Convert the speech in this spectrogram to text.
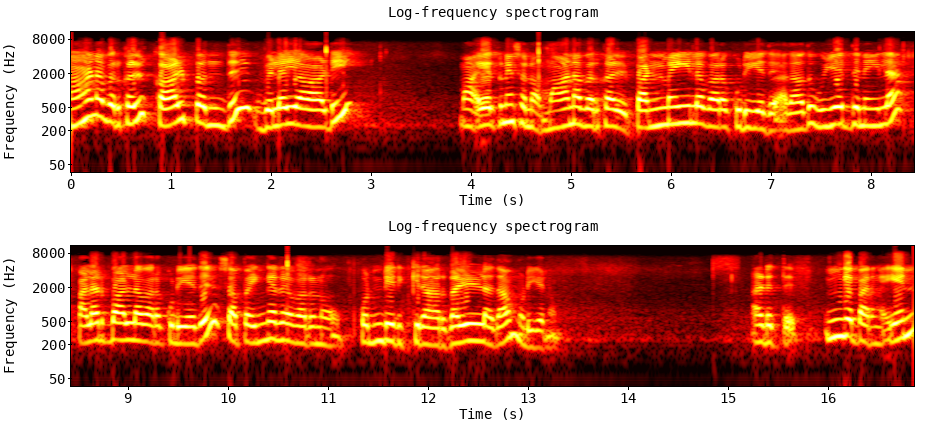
மாணவர்கள் கால்பந்து விளையாடி மா ஏற்கனவே சொன்னோம் மாணவர்கள் பன்மையில் வரக்கூடியது அதாவது உயர்திணையில் பலர்பாலில் வரக்கூடியது. ஸோ அப்போ எங்கே வரணும்? கொண்டிருக்கிறார்கள்ல தான் முடியணும். அடுத்து இங்கே பாருங்க. என்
